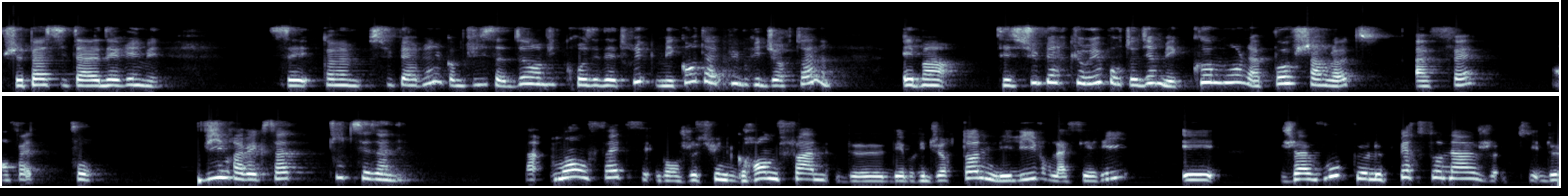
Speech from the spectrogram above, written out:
je sais pas si tu as adhéré, mais c'est quand même super bien. Comme tu dis, ça donne envie de creuser des trucs. Mais quand tu as vu Bridgerton, eh ben, tu es super curieux pour te dire, mais comment la pauvre Charlotte a fait, en fait, pour vivre avec ça toutes ces années? Ben, moi, en fait, bon, je suis une grande fan de, des Bridgerton, les livres, la série, et j'avoue que le personnage qui- de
